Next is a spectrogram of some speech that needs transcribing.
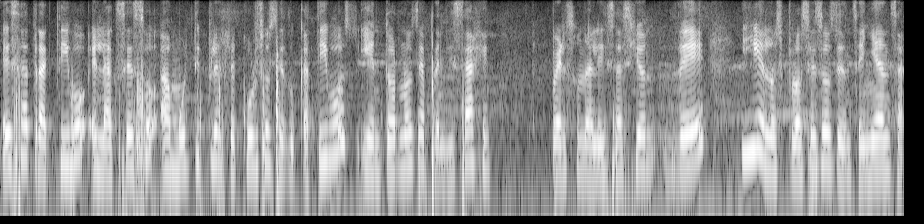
Es atractivo el acceso a múltiples recursos educativos y entornos de aprendizaje personalización de y en los procesos de enseñanza,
